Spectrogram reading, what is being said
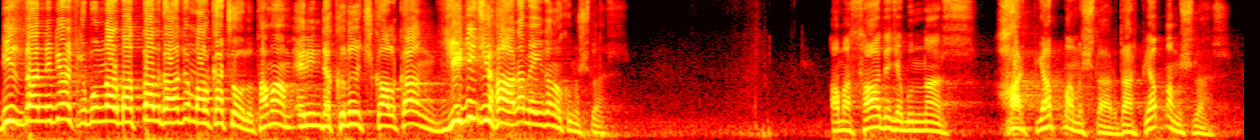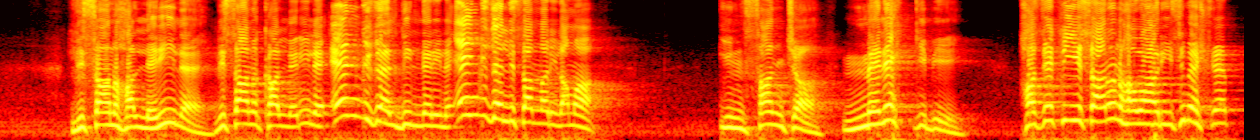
Biz zannediyoruz ki bunlar Battal Gazi Malkaçoğlu. Tamam elinde kılıç kalkan yedi cihana meydan okumuşlar. Ama sadece bunlar harp yapmamışlar, darp yapmamışlar. Lisanı halleriyle, lisanı kalleriyle, en güzel dilleriyle, en güzel lisanlarıyla ama insanca, melek gibi Hazreti İsa'nın havarisi meşrep,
